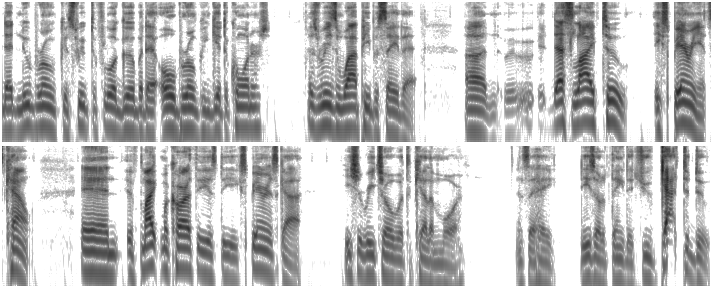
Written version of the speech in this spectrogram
that new broom can sweep the floor good, but that old broom can get the corners. There's a reason why people say that. Uh, that's life too. Experience count. And if Mike McCarthy is the experienced guy, he should reach over to Kellen Moore and say, "Hey, these are the things that you got to do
